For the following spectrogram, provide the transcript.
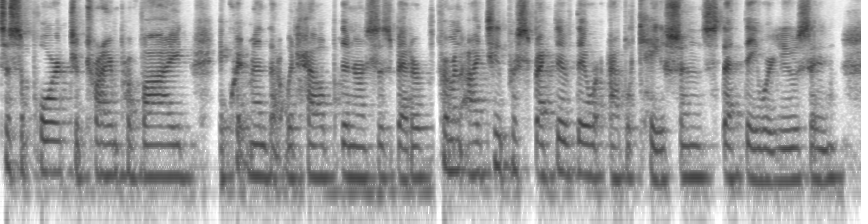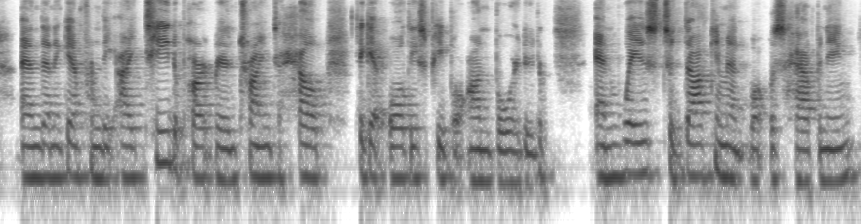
to support to try and provide equipment that would help the nurses better. From an IT perspective, there were applications that they were using. And then again, from the IT department, trying to help to get all these people onboarded and ways to document what was happening.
